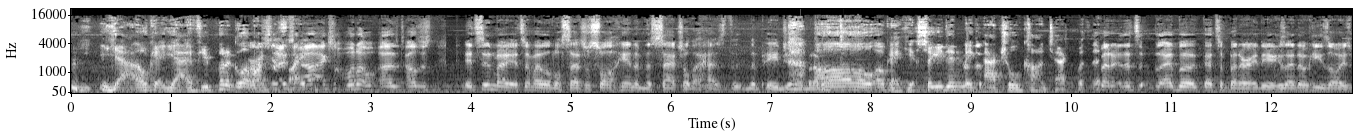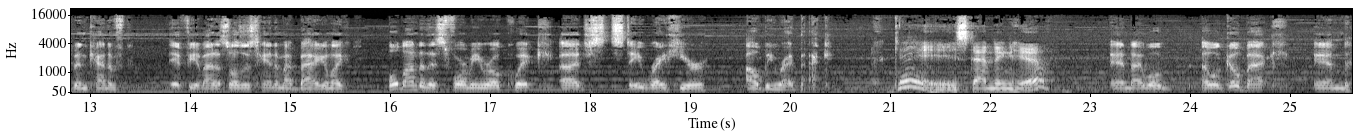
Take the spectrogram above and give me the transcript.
yeah, okay, yeah. If you put a glove Or on actually, your actually, actually, what I'll, I'll I'll just it's in my it's in my little satchel, so I'll hand him the satchel that has the, the page in it. But I won't. oh, okay. Yeah, so you didn't make actual contact with it. Better that's a, that's a better idea because I know he's always been kind of iffy about it. So I'll just hand him my bag. I'm like, hold on to this for me real quick. Uh, just stay right here. I'll be right back. Okay, standing here. and I will I will go back and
